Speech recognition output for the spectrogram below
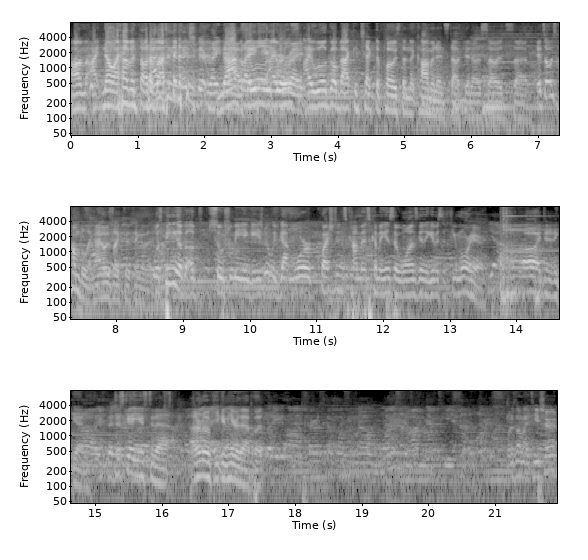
um, I, no, I haven't thought Not about until it. you mentioned it right Not, now. but I will. I will. right. I will go back and check the post and the comment and stuff. You know, so it's uh, it's always humbling. I always like to think of it. Well, speaking of, of social media engagement, we've got more questions, comments coming in, so Juan's going to give us a few more here. Yeah. Oh, I did it again. Just get used to that. I don't know if you can hear that, but on my T-shirt?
